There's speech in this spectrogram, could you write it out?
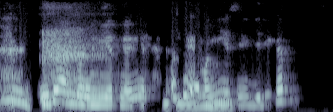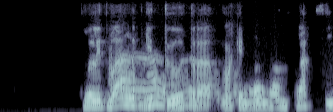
Itu antara niat nggak niat. Tapi Hmm. emang iya sih. Jadi kan Sulit banget Ah, gitu, ter- makin banyak distraksi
